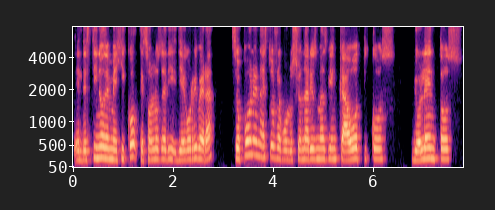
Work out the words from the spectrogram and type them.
el destino de México, que son los de Diego Rivera, se oponen a estos revolucionarios más bien caóticos, violentos,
